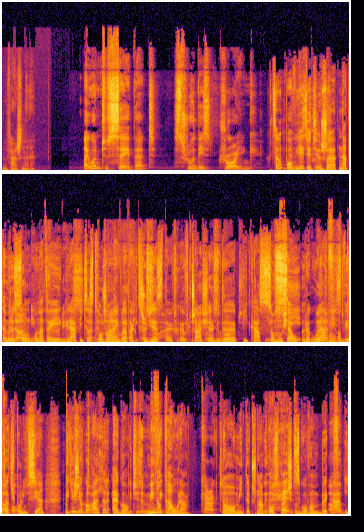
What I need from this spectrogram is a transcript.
ważny? I want to say that through this drawing Chcę powiedzieć, że na tym rysunku, na tej grafice stworzonej w latach 30., w czasie, gdy Picasso musiał regularnie odwiedzać policję, widzisz jego alter ego, Minotaura. To mityczna postać z głową byka i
